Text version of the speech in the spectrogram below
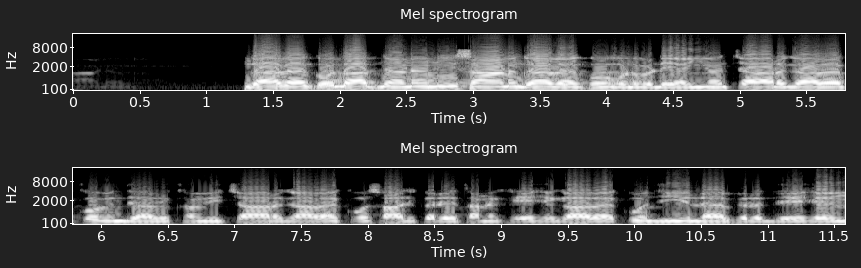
ਗਾਵੇ ਕੋ ਦਾਤ ਜਾਣੈ ਨੀਸਾਨ, ਗਾਵੇ ਕੋ ਗੁਣ ਵਡਿਆਈਆਂ ਚਾਰ। ਗਾਵੇ ਕੋ ਵਿਦਿਆ ਵਿਖਾਂ ਵਿਚਾਰ, ਗਾਵੇ ਕੋ ਸਾਜ ਕਰੇ ਤਨ ਖੇਹ। ਗਾਵੇ ਕੋ ਜੀ ਲੈ ਫਿਰ ਦੇਹ।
